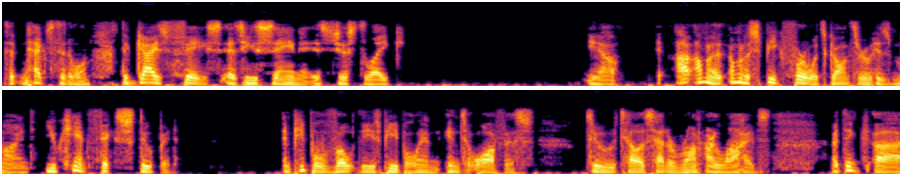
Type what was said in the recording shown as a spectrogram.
to next to him, the guy's face as he's saying it is just like, you know, I, I'm gonna I'm gonna speak for what's going through his mind. You can't fix stupid, and people vote these people in into office to tell us how to run our lives. I think uh,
